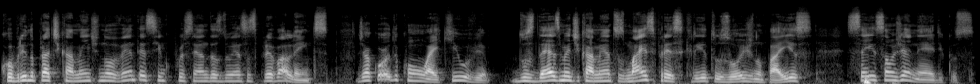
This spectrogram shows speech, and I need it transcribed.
cobrindo praticamente 95% das doenças prevalentes. De acordo com o IQVIA, dos 10 medicamentos mais prescritos hoje no país, 6 são genéricos.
